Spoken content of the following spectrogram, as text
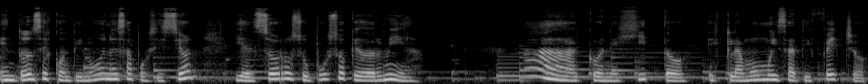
Entonces continuó en esa posición y el zorro supuso que dormía. Ah, conejito, exclamó muy satisfecho,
